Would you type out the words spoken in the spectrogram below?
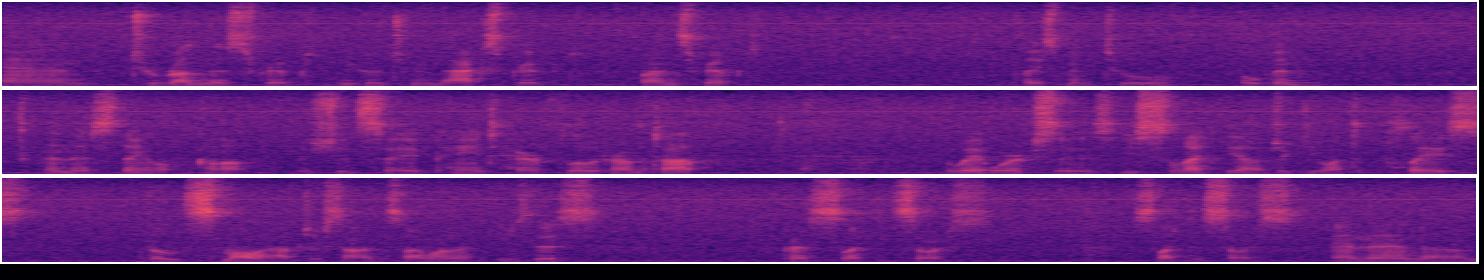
And to run this script, you go to Max Script, Run Script, Placement Tool, Open, and this thing will come up. It should say Paint Hair Floater on the top. The way it works is you select the object you want to place the smaller objects on. So I want to use this, press selected source, selected source, and then um,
